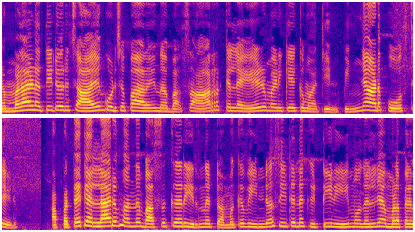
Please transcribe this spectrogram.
നമ്മളവിടെ എത്തിയിട്ട് ഒരു ചായം കുടിച്ചപ്പോൾ അറിയുന്ന ബസ് ആറരക്കല്ല ഏഴ് മണിക്കേക്ക് മാറ്റി പിന്നെ അവിടെ പോസ്റ്റ് ചെയ്തു അപ്പത്തേക്ക് എല്ലാരും വന്ന് ബസ് കയറി ഇരുന്നിട്ടോ. നമുക്ക് വിൻഡോ സീറ്റ് തന്നെ കിട്ടീനി. ഈ മുതലിനെ നമ്മളപ്പനെ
